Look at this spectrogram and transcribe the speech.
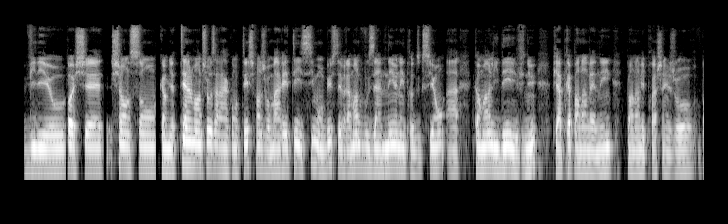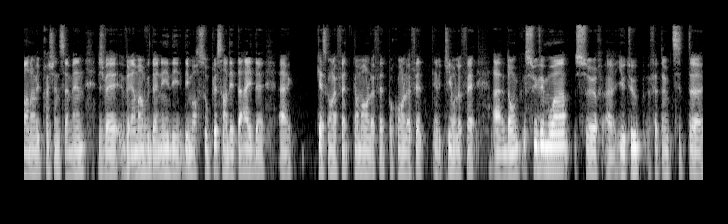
vidéo, pochette, chansons. Comme il y a tellement de choses à raconter, je pense que je vais m'arrêter ici. Mon but, c'était vraiment de vous amener une introduction à comment l'idée est venue. Puis après, pendant l'année, pendant les prochains jours, pendant les prochaines semaines, je vais vraiment vous donner des, des morceaux plus en détail de euh, qu'est-ce qu'on a fait, comment on l'a fait, pourquoi on l'a fait, avec qui on l'a fait. Euh, donc, suivez-moi sur euh, YouTube. Faites un petit euh,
